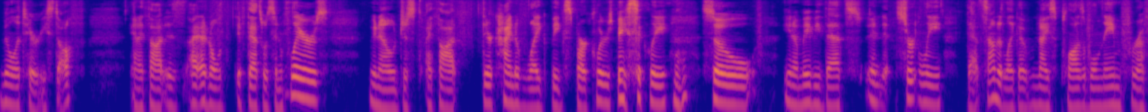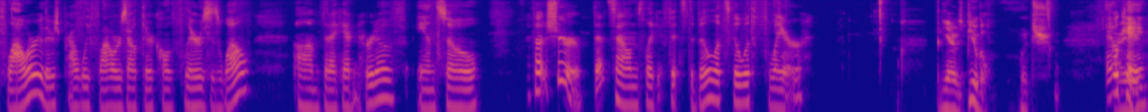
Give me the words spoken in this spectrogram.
military stuff. And I thought, is I don't know if that's what's in flares, you know, just I thought they're kind of like big sparklers basically. So, you know, maybe that's, and certainly that sounded like a nice plausible name for a flower. There's probably flowers out there called flares as well um, that I hadn't heard of. And so I thought, sure, that sounds like it fits the bill. Let's go with flare. But yeah, it was bugle, which Okay.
